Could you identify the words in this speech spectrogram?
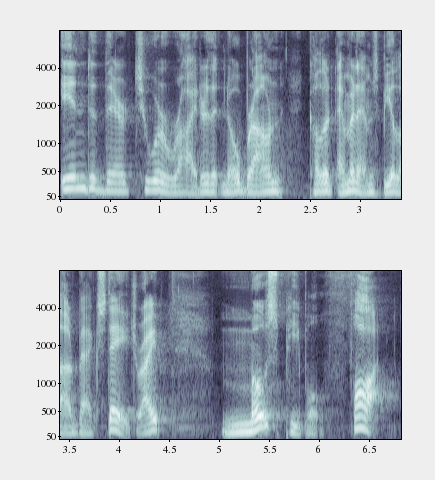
into their tour rider that no brown colored M&Ms be allowed backstage, right? Most people thought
